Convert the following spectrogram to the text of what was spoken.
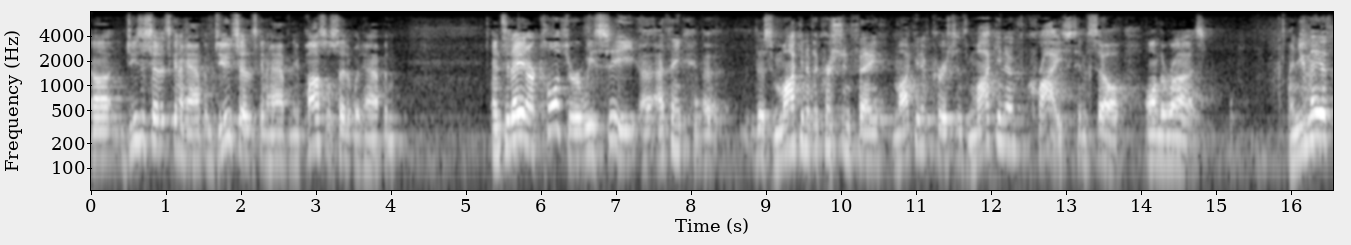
Uh, Jesus said it's going to happen. Jude said it's going to happen. The apostles said it would happen. And today in our culture, we see, uh, I think, uh, this mocking of the Christian faith, mocking of Christians, mocking of Christ himself on the rise. And you may have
